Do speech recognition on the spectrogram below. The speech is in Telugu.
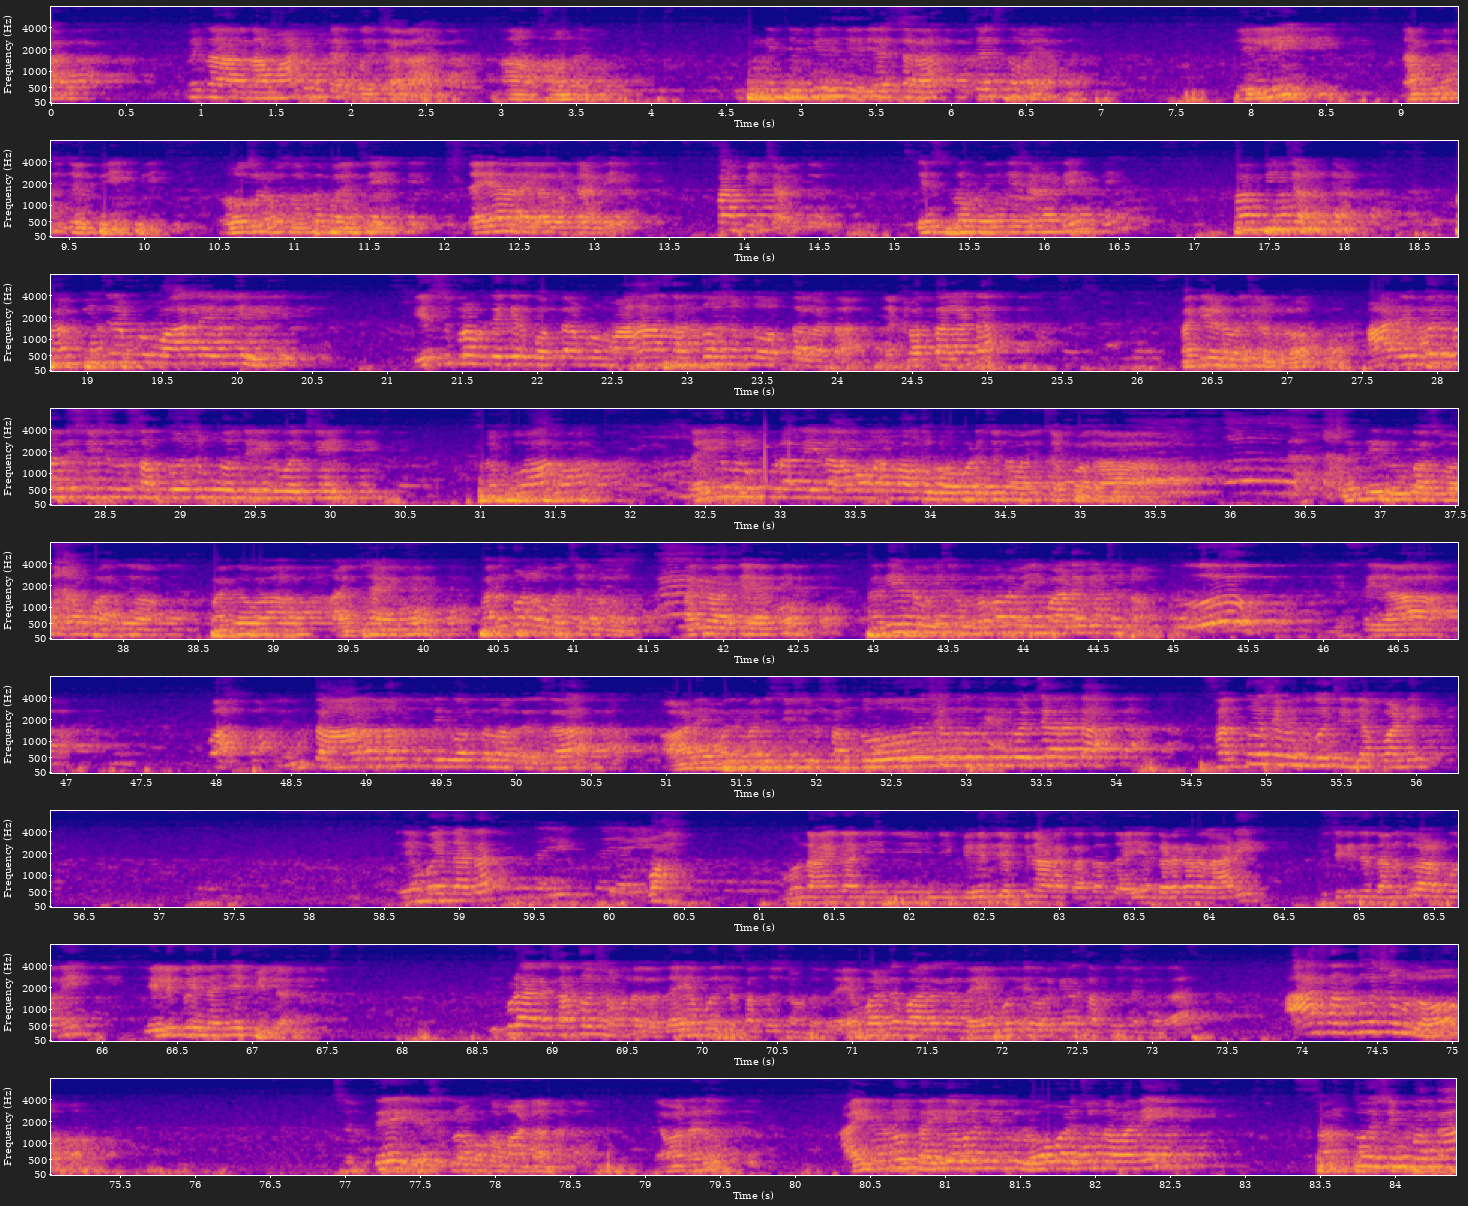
మీరు నా నా మాట వింటానికి వచ్చారా? ఆ, అవును ఇప్పుడు నేను చెప్పింది మీరు చేస్తారా? చేస్తామయ్యా. వెళ్ళి నా గురించి చెప్పి రోగులను స్వస్థపరిచి దయాన్ని ఎలగొట్టండి పంపించాడు దేవుడు. యేసు ప్రభు ఏం చేశాడండి పంపించాడు. పంపించినప్పుడు వాళ్ళు వెళ్ళి యేసు ప్రభు దగ్గరికి వస్తున్నప్పుడు మహా సంతోషంతో వస్తాలట ఎట్లా వస్తాలట పదిహేడు వచనంలో ఆ డెబ్బై మంది శిష్యులు సంతోషంతో తిరిగి వచ్చి ప్రభువా దయ్యములు కూడా నీ నామమున మాకు లోబడుచున్నామని చెప్పగా. ఎన్ని లూకాసు వద్ద పదవ పదవ అధ్యాయము పదకొండవ వచనము పదవ అధ్యాయము పదిహేడవ వచనంలో మనం ఈ మాట వింటున్నాం. ఓ యేసయ్యా వా, ఎంత ఆనందంతో తిరిగి వస్తున్నారు తెలుసా? ఆ డెబ్బై మంది శిష్యులు సంతోషంతో తిరిగి వచ్చారట. సంతోషం ఎందుకు వచ్చింది చెప్పండి. ఏమైందట వా ఓ నాయన నీ నీ నీ పేరు చెప్పినాడ కథ దయ్యం గడగడలాడి ఇసుకితే దనుకులు వెళ్ళిపోయిందని చెప్పిండట. ఇప్పుడు ఆయన సంతోషం ఉండదు? దయ్యం పోతే సంతోషం ఉండదు? దయ్యం పడితే బాధ కానీ దయ్యం పోతే ఎవరికైనా సంతోషం కదా? ఆ సంతోషంలో చెప్తే యేసుప్రభు ఒక మాట అన్నాడు. ఏమన్నాడు? అయినను దయ్యములు మీకు లోబడుచున్నామని సంతోషింపక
